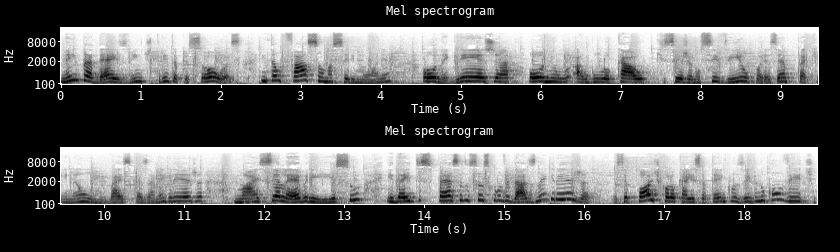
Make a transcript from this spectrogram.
nem para 10, 20, 30 pessoas, então faça uma cerimônia ou na igreja, ou em algum local que seja no civil, por exemplo, para quem não vai se casar na igreja, mas celebre isso e daí despeça dos seus convidados na igreja. Você pode colocar isso até inclusive no convite.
